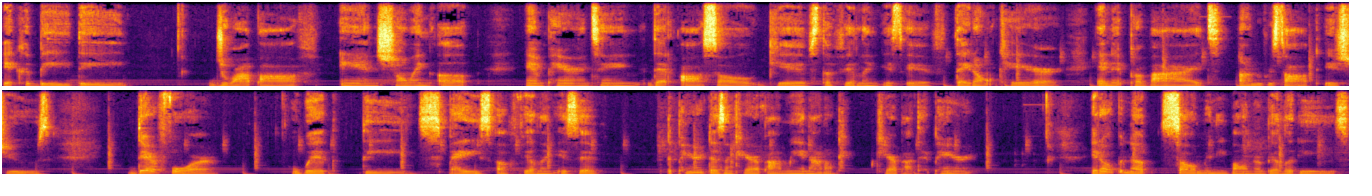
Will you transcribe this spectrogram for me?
It could be the drop off and showing up and parenting that also gives the feeling as if they don't care and it provides unresolved issues. Therefore, with the space of feeling as if the parent doesn't care about me and I don't care about that parent. It opened up so many vulnerabilities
